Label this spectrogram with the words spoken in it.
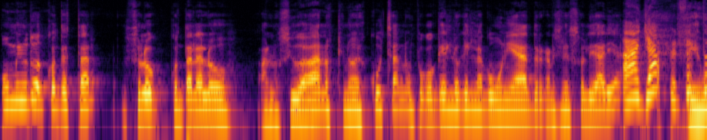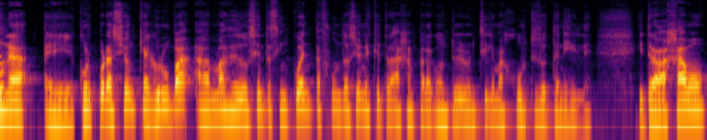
un minuto en contestar solo contarle a los, a los ciudadanos que nos escuchan un poco qué es lo que es la comunidad de organizaciones solidarias. Ah, ya, perfecto. Es una eh, corporación que agrupa a más de 250 fundaciones que trabajan para construir un Chile más justo y sostenible. Y trabajamos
